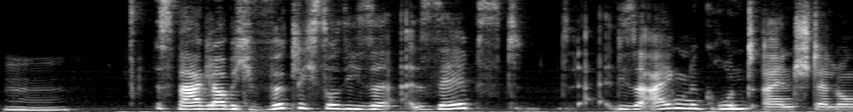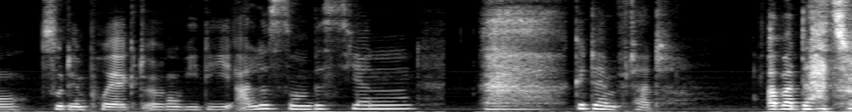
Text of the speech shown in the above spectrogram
Mhm. Es war, glaube ich, wirklich so diese selbst diese eigene Grundeinstellung zu dem Projekt irgendwie, die alles so ein bisschen gedämpft hat. Aber dazu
